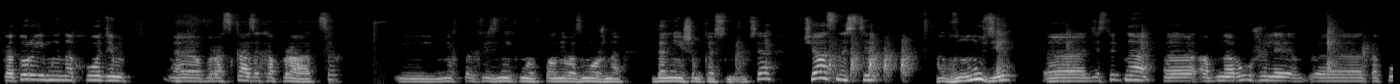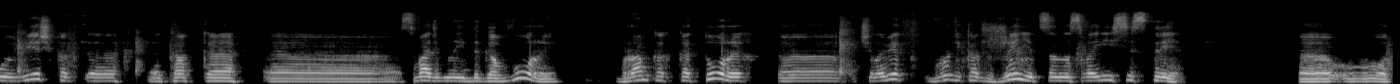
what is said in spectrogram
которые мы находим в рассказах о працах, и некоторых из них мы вполне возможно в дальнейшем коснемся. В частности, в НУЗе э, действительно э, обнаружили э, такую вещь, как, как свадебные договоры, в рамках которых человек вроде как женится на своей сестре. Вот.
